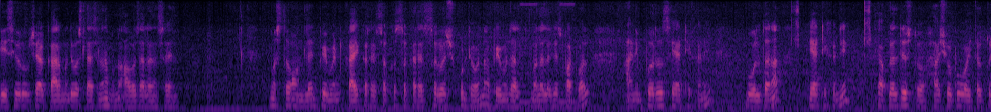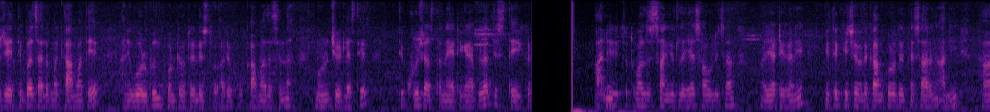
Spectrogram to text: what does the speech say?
ए सी रूमच्या कारमध्ये बसले असेल ना म्हणून आवाज आला नसेल. मस्त ऑनलाईन पेमेंट काय करायचं कसं करायचं सगळं शिकून ठेवा ना पेमेंट झालं की मला लगेच पाठवाल. आणि बरंच या ठिकाणी बोलताना या ठिकाणी ते आपल्याला दिसतो हा शेवटू वैतकतो जयंती बस झालं मग कामात ये. आणि वरटून फोन ठेवताना दिसतो अरे हो कामात असेल ना म्हणून चिडले असतील. ती खुश असताना या ठिकाणी आपल्याला दिसते इकडे. आणि इथं तुम्हाला जसं सांगितलं ह्या सावलीचा या ठिकाणी इथे किचनमध्ये काम करू देत नाही सारंग आणि हा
